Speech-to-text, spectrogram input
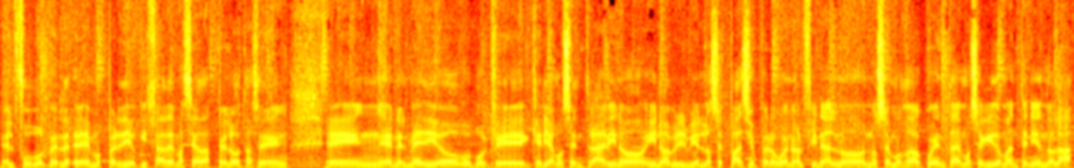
el fútbol, hemos perdido quizás demasiadas pelotas en, el medio porque queríamos entrar y no, y no abrir bien los espacios, pero bueno, al final no, nos hemos dado cuenta, hemos seguido manteniendo la,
